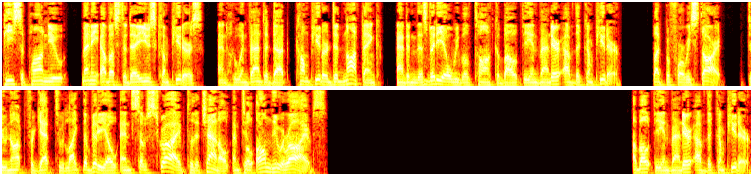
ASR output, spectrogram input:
Peace upon you, many of us today use computers, and who invented that computer did not think, and in this video we will talk about the inventor of the computer. But before we start, do not forget to like the video and subscribe to the channel until all new arrives. About the inventor of the computer.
